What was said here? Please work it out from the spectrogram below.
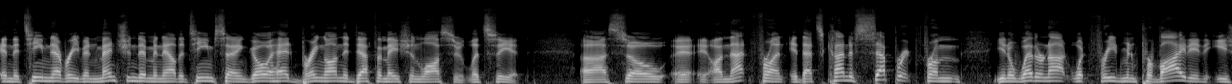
and the team never even mentioned him, and now the team's saying, "Go ahead, bring on the defamation lawsuit. Let's see it." Uh, so uh, on that front, that's kind of separate from you know whether or not what Friedman provided is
